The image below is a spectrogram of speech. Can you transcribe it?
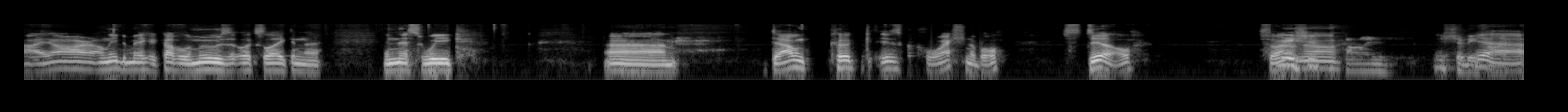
IR. I'll need to make a couple of moves. It looks like in the in this week. Um, Dalvin Cook is questionable still. So I don't should know. be fine. Should be fine. Yeah.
